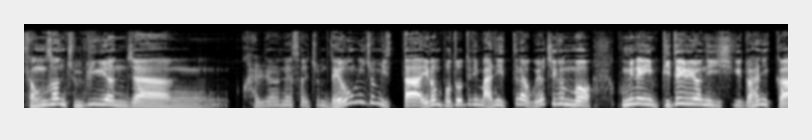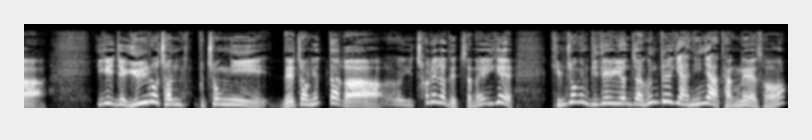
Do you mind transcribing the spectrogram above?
경선 준비위원장 관련해서 좀 내용이 좀 있다 이런 보도들이 많이 있더라고요. 지금 뭐 국민의힘 비대위원이시기도 하니까 이게 이제 유일호 전 부총리 내정했다가 철회가 됐잖아요. 이게 김종인 비대위원장 흔들기 아니냐 당내에서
